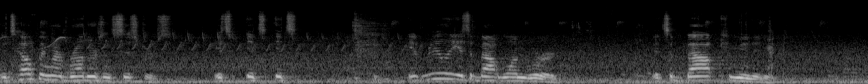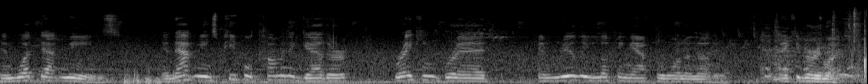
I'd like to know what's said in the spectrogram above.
It's helping our brothers and sisters. It's it's it's it really is about one word. It's about community and what that means. And that means people coming together, breaking bread, and really looking after one another. Thank you very much.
